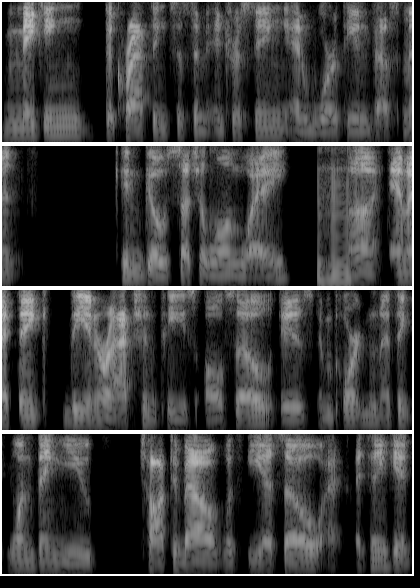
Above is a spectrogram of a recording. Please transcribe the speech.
making the crafting system interesting and worth the investment can go such a long way Mm-hmm. Uh, and I think the interaction piece also is important. I think one thing you talked about with ESO, I, I think it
